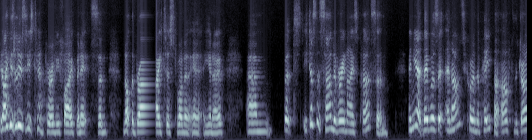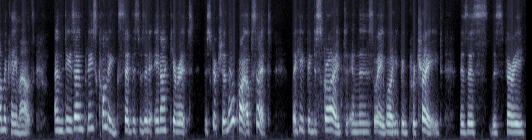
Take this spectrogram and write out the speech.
like he's losing his temper every five minutes and not the brightest one, uh, you know. Um, but he doesn't sound a very nice person. And yet there was an article in the paper after the drama came out, and his own police colleagues said this was an inaccurate description. They were quite upset that he'd been described in this way, well, he'd been portrayed as this this very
